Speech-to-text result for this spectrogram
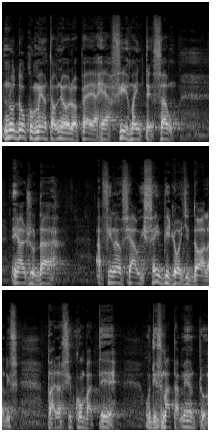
No documento, a União Europeia reafirma a intenção em ajudar a financiar os 100 bilhões de dólares para se combater o desmatamento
